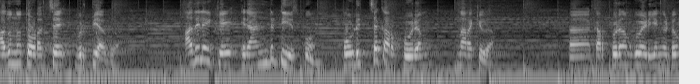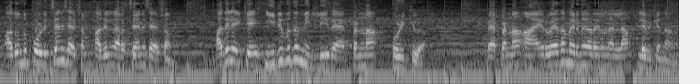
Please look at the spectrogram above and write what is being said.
അതൊന്ന് തുടച്ച് വൃത്തിയാക്കുക. അതിലേക്ക് രണ്ട് ടീസ്പൂൺ പൊടിച്ച കർപ്പൂരം നിറയ്ക്കുക. കർപ്പൂരം നമുക്ക് മേടിക്കാൻ കിട്ടും. അതൊന്ന് പൊടിച്ചതിന് ശേഷം അതിൽ നിറച്ചതിന് ശേഷം അതിലേക്ക് ഇരുപത് മില്ലി വേപ്പെണ്ണ ഒഴിക്കുക. വേപ്പെണ്ണ ആയുർവേദ മരുന്ന് കടകളിൽ നിന്നെല്ലാം ലഭിക്കുന്നതാണ്.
